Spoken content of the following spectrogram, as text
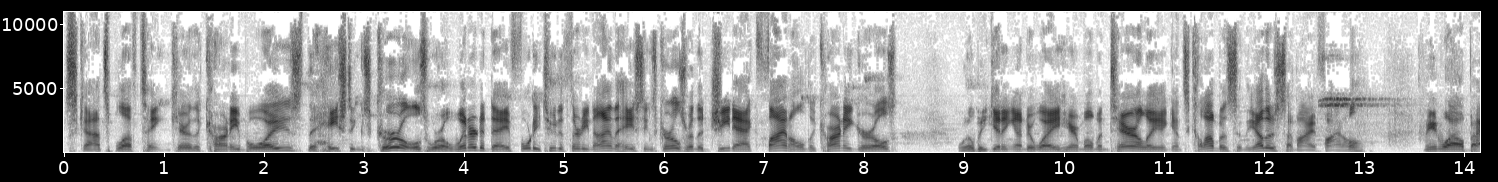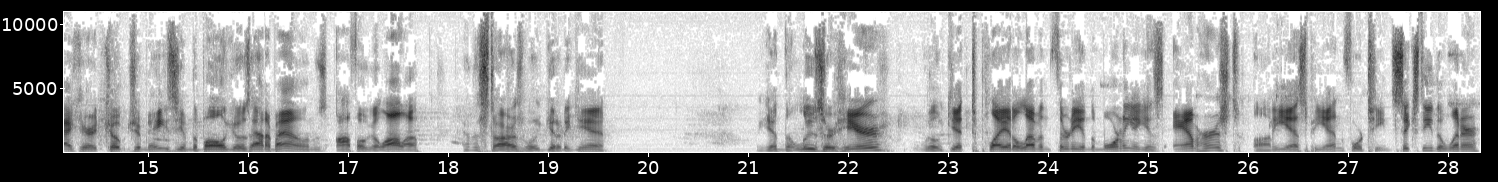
Scotts Bluff taking care of the Kearney boys. The Hastings girls were a winner today, 42 to 39. The Hastings girls were in the GNAC final. The Kearney girls will be getting underway here momentarily against Columbus in the other semifinal. Meanwhile, back here at Cope Gymnasium, the ball goes out of bounds off Ogallala, and the Stars will get it again. Again, the loser here will get to play at 11:30 in the morning against Amherst on ESPN 1460. The winner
